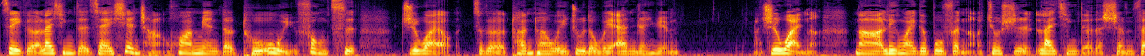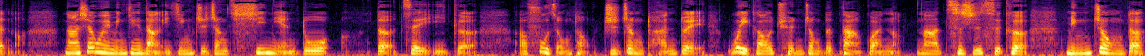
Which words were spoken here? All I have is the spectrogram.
这个赖清德在现场画面的突兀与讽刺之外哦，这个团团围住的维安人员之外呢，那另外一个部分呢，就是赖清德的身份哦。那身为民进党已经执政七年多的这一个呃副总统，执政团队位高权重的大官呢，那此时此刻民众的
